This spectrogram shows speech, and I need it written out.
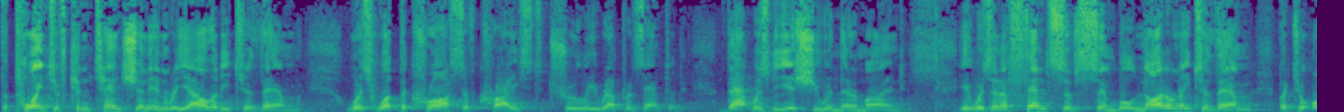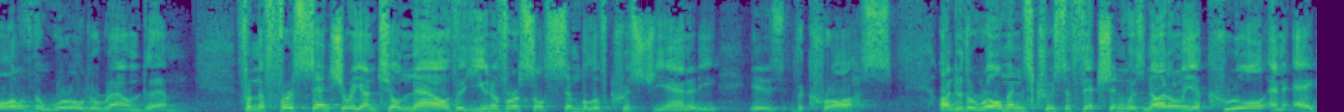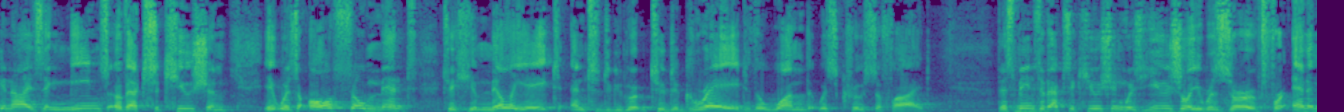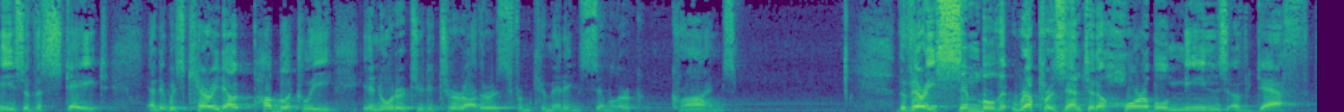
The point of contention in reality to them was what the cross of Christ truly represented. That was the issue in their mind. It was an offensive symbol, not only to them, but to all of the world around them. From the first century until now, the universal symbol of Christianity is the cross. Under the Romans, crucifixion was not only a cruel and agonizing means of execution, it was also meant to humiliate and to, de- to degrade the one that was crucified. This means of execution was usually reserved for enemies of the state and it was carried out publicly in order to deter others from committing similar crimes. The very symbol that represented a horrible means of death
